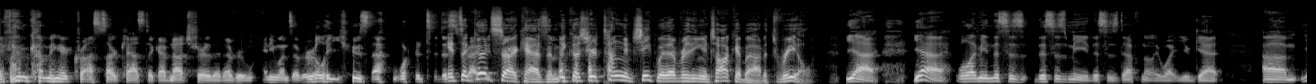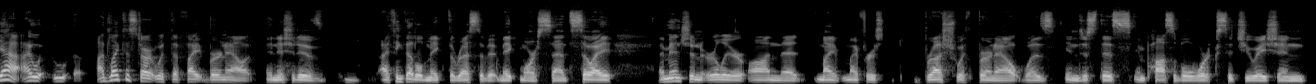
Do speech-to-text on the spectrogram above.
If I'm coming across sarcastic, I'm not sure that every, anyone's ever really used that word to describe. It. It's a good sarcasm because you're tongue in cheek with everything you talk about. It's real. Yeah, yeah. Well, I mean, this is this is me. This is definitely what you get. Um, yeah, I w- I'd like to start with the Fight Burnout initiative. I think that'll make the rest of it make more sense. So I, I mentioned earlier on that my my first brush with burnout was in just this impossible work situation,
